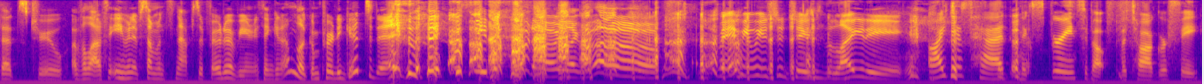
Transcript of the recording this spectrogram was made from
that's true of a lot of even if someone snaps a photo of you and you're thinking I'm looking pretty good today, you see the photo, you're like, whoa, maybe we should change the lighting. I just had an experience about photography.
